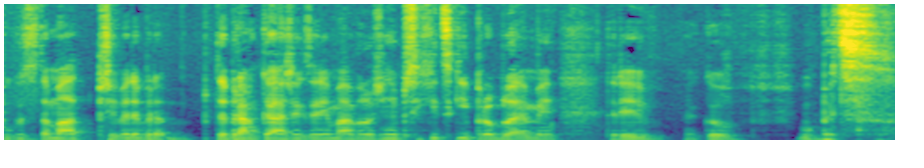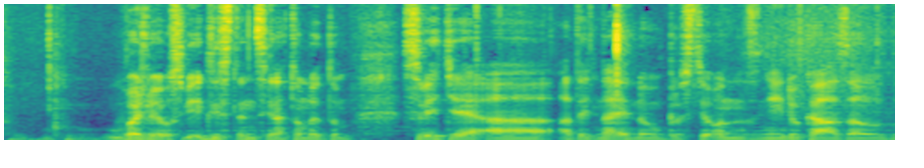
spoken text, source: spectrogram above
pokud se tam má přivede br- brankáře, který má vyloženě psychické problémy, který jako vůbec uvažuje o své existenci na tomhle světě a, a teď najednou prostě on z něj dokázal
